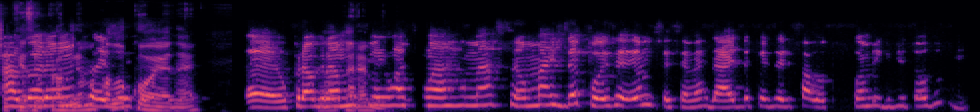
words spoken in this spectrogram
Tipo, esse Agora, uma programa coisa- colocou, é, né? É, o programa foi Aleatoriamente. uma, uma armação, mas depois, eu não sei se é verdade, depois ele falou que ficou amigo de todo mundo.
